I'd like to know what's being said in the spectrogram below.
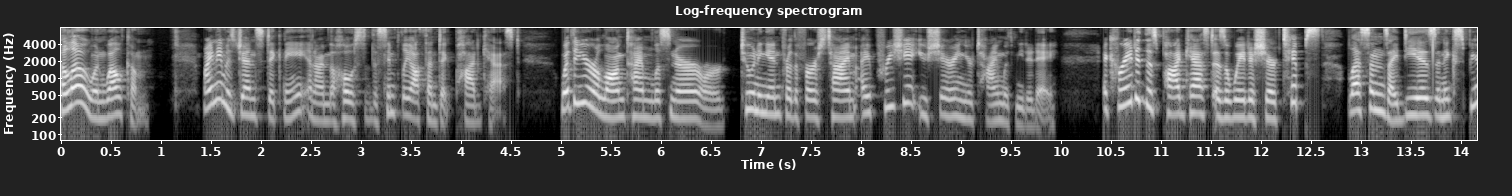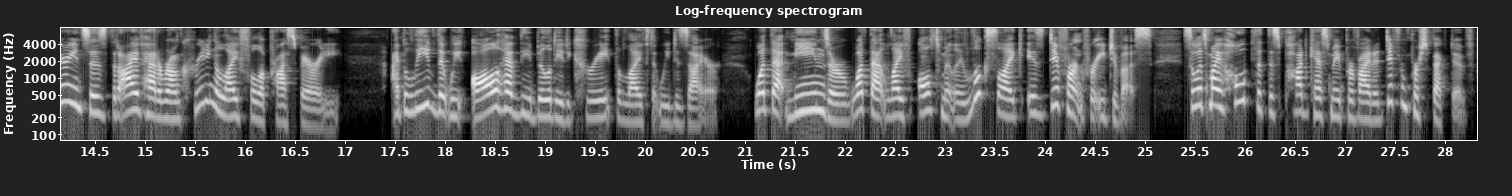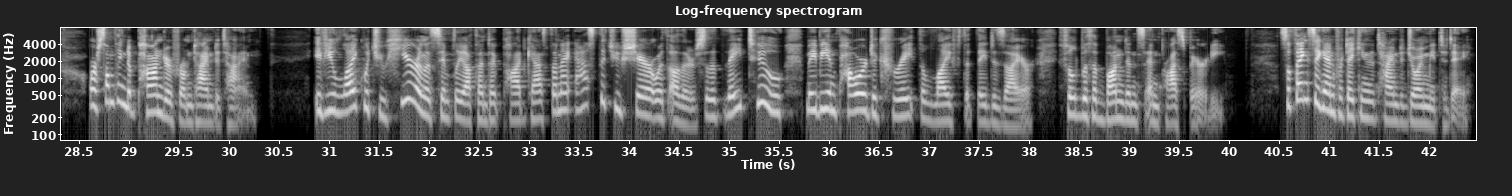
Hello and welcome. My name is Jen Stickney, and I'm the host of the Simply Authentic podcast. Whether you're a longtime listener or tuning in for the first time, I appreciate you sharing your time with me today. I created this podcast as a way to share tips, lessons, ideas, and experiences that I've had around creating a life full of prosperity. I believe that we all have the ability to create the life that we desire. What that means or what that life ultimately looks like is different for each of us. So it's my hope that this podcast may provide a different perspective or something to ponder from time to time. If you like what you hear on the Simply Authentic podcast, then I ask that you share it with others so that they too may be empowered to create the life that they desire, filled with abundance and prosperity. So thanks again for taking the time to join me today.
